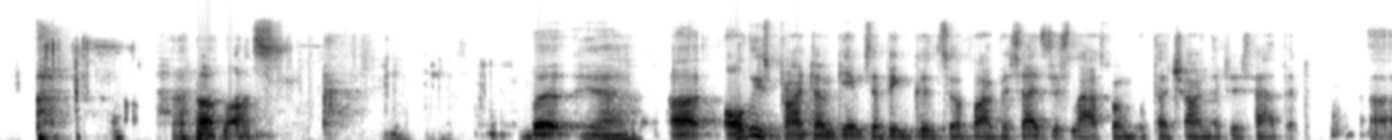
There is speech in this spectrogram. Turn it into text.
Tough loss. But yeah, uh, all these primetime games have been good so far. Besides this last one, we'll touch on that just happened. Uh,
